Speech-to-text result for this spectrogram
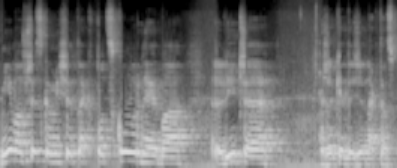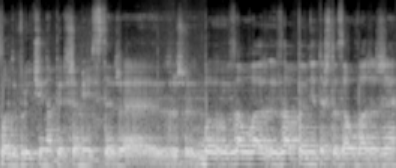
mimo wszystko mi się tak podskórnie chyba liczę że kiedyś jednak ten sport wróci na pierwsze miejsce, że, że bo zauwa- za, pewnie też to zauważa, że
